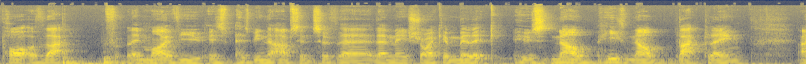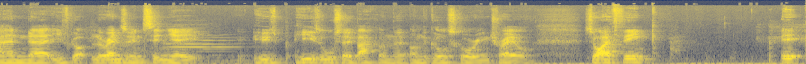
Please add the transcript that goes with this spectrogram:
part of that in my view, is has been the absence of their, their main striker Milik, who's now he's now back playing, and uh, you've got Lorenzo Insigne, who's he's also back on the on the goal scoring trail. So I think it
